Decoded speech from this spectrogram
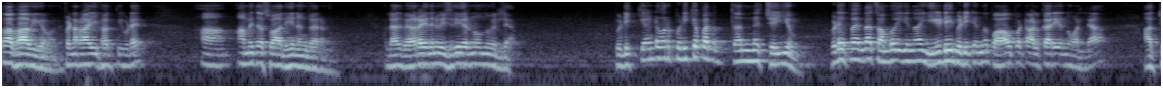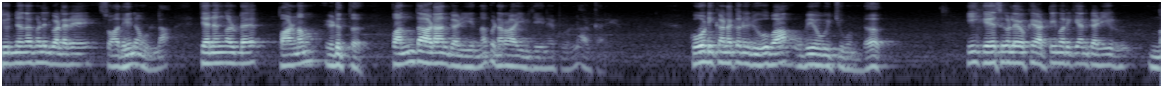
സ്വാഭാവികമാണ്. പിണറായി ഭക്തിയുടെ അമിത സ്വാധീനം കാരണം. അല്ലാതെ വേറെ ഇതിന് വിശദീകരണമൊന്നുമില്ല. പിടിക്കേണ്ടവർ പിടിക്കപ്പ തന്നെ ചെയ്യും. ഇവിടെ ഇപ്പോൾ എന്താ സംഭവിക്കുന്നത്? ഇ ഡി പിടിക്കുന്ന പാവപ്പെട്ട ആൾക്കാരെയൊന്നുമല്ല. അത്യുന്നതങ്ങളിൽ വളരെ സ്വാധീനമുള്ള ജനങ്ങളുടെ പണം എടുത്ത് പന്താടാൻ കഴിയുന്ന പിണറായി വിജയനെ പോലുള്ള ആൾക്കാരെയാണ്. കോടിക്കണക്കിന് രൂപ ഉപയോഗിച്ചുകൊണ്ട് ഈ കേസുകളെയൊക്കെ അട്ടിമറിക്കാൻ കഴിയുന്ന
